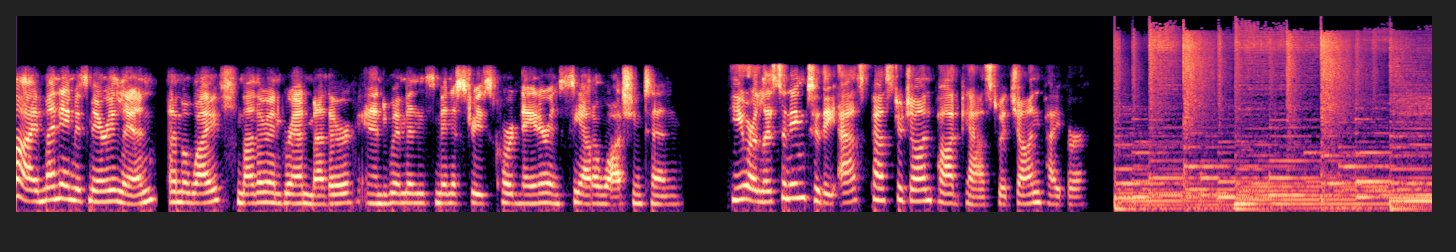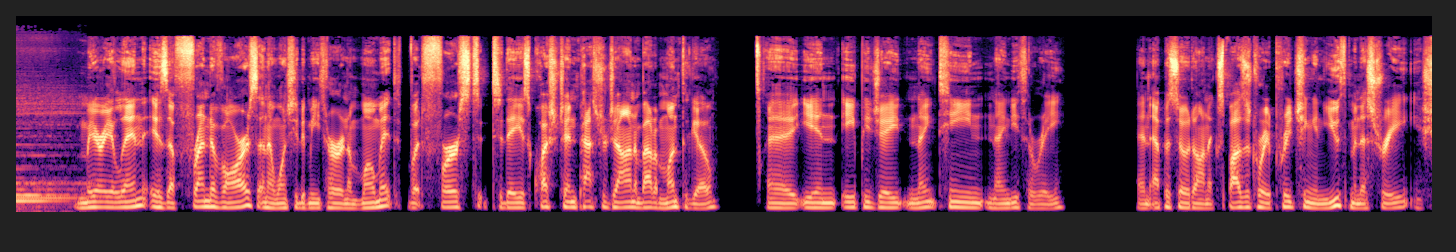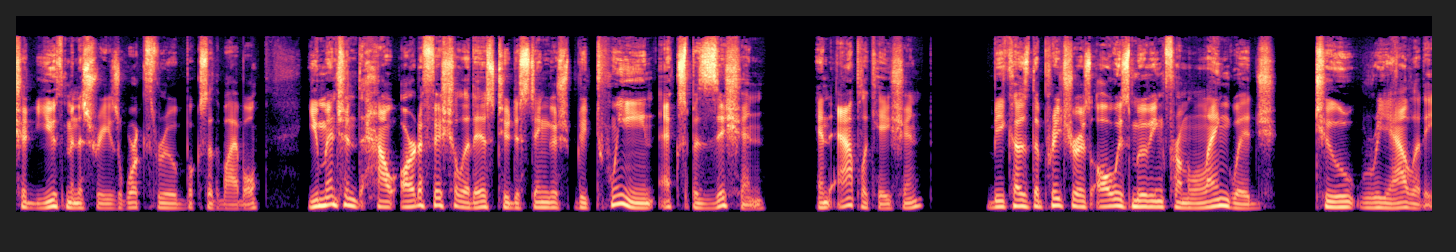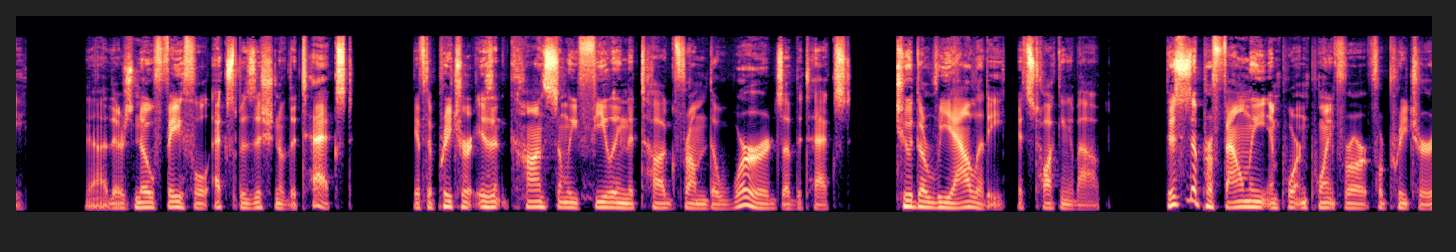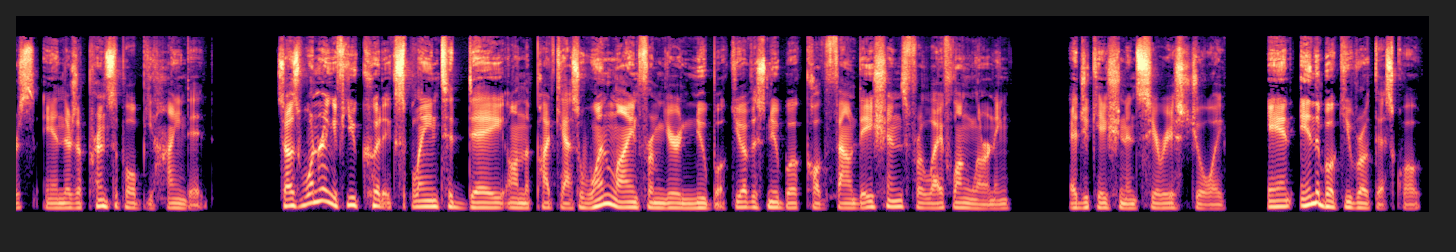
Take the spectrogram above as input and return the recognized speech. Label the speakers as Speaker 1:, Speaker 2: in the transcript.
Speaker 1: Hi, my name is Mary Lynn. I'm a wife, mother, and grandmother, and women's ministries coordinator in Seattle, Washington. You are listening to the Ask Pastor John podcast with John Piper.
Speaker 2: Mary Lynn is a friend of ours, and I want you to meet her in a moment. But first, today's question Pastor John, about a month ago, uh, in APJ 1993, an episode on expository preaching in youth ministry. Should youth ministries work through books of the Bible? You mentioned how artificial it is to distinguish between exposition and application because the preacher is always moving from language to reality. Uh, there's no faithful exposition of the text if the preacher isn't constantly feeling the tug from the words of the text to the reality it's talking about. This is a profoundly important point for, for preachers, and there's a principle behind it. So I was wondering if you could explain today on the podcast one line from your new book. You have this new book called Foundations for Lifelong Learning, Education in Serious Joy. And in the book, you wrote this quote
